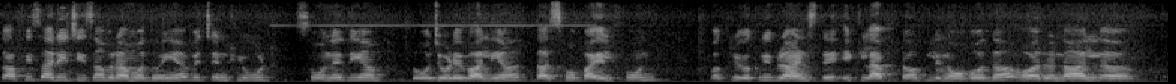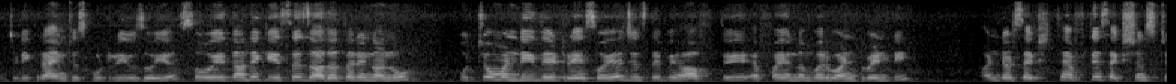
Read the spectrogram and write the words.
ਕਾਫੀ ਸਾਰੀ ਚੀਜ਼ਾਂ ਬਰਾਮਦ ਹੋਈਆਂ ਵਿਚ ਇਨਕਲੂਡ ਸੋਨੇ ਦੀਆਂ ਦੋ ਜੋੜੇ ਵਾਲੀਆਂ 10 ਮੋਬਾਈਲ ਫੋਨ ਵੱਖਰੇ ਵੱਖਰੀ ਬ੍ਰਾਂਡਸ ਦੇ ਇੱਕ ਲੈਪਟਾਪ ਲਿਨੋਵੋ ਦਾ ਔਰ ਨਾਲ ਜਿਹੜੀ ਕ੍ਰਾਈਮ 'ਚ ਸਕੂਟਰ ਯੂਜ਼ ਹੋਈ ਹੈ। ਸੋ ਇਦਾਂ ਦੇ ਕੇਸਸ ਜ਼ਿਆਦਾਤਰ ਇਹਨਾਂ ਨੂੰ ਪੁੱਚੋ ਮੰਡੀ ਦੇ ਟਰੇਸ ਹੋਏ ਆ, ਜਿਸ ਦੇ ਬਿਹਾਫ ਤੇ ਐਫ ਆਈ ਆਰ ਨੰਬਰ 120 ਅੰਡਰ ਸੈਕਸ਼ਨ ਥੈਫਟ ਦੇ ਸੈਕਸ਼ਨਸ 'ਚ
